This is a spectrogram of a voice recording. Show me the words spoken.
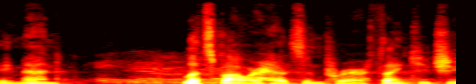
Amen? Amen. Let's bow our heads in prayer. Thank you, Jesus.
